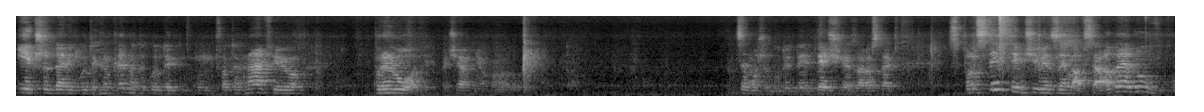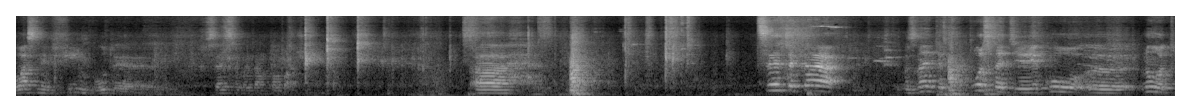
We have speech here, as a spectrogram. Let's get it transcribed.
і якщо навіть бути конкретно, таку фотографію природи. Хоча в нього це може бути де- дещо я зараз так спростив тим, чим він займався, але ну, власне фільм буде, все це ми там побачимо. Це така, знаєте, постать, яку е, ну от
